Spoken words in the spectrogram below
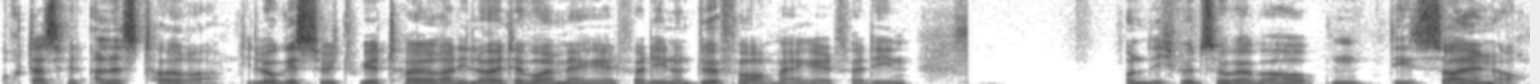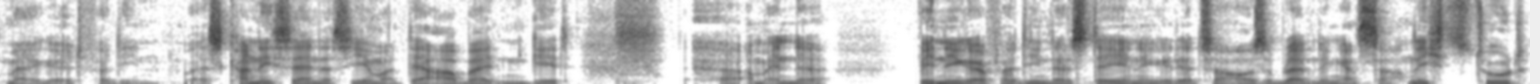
auch das wird alles teurer. Die Logistik wird teurer, die Leute wollen mehr Geld verdienen und dürfen auch mehr Geld verdienen. Und ich würde sogar behaupten, die sollen auch mehr Geld verdienen. Weil es kann nicht sein, dass jemand, der arbeiten geht, äh, am Ende weniger verdient als derjenige, der zu Hause bleibt und den ganzen Tag nichts tut.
